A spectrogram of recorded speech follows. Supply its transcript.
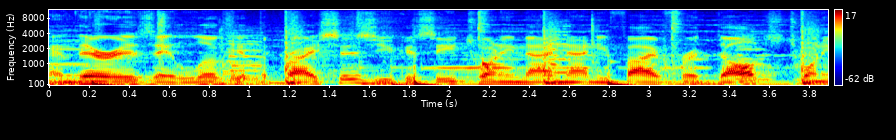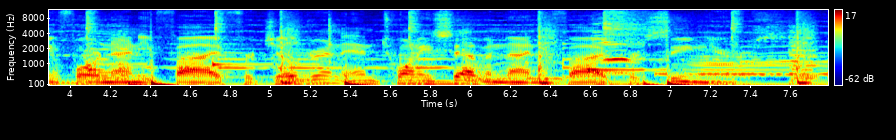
And there is a look at the prices. You can see $29.95 for adults, $24.95 for children, and $27.95 for seniors.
